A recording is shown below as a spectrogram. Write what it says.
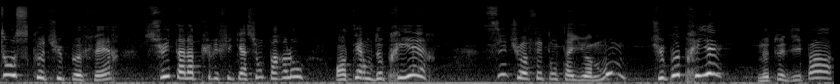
tout ce que tu peux faire suite à la purification par l'eau, en termes de prière. Si tu as fait ton tayammum, tu peux prier. Ne te dis pas,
